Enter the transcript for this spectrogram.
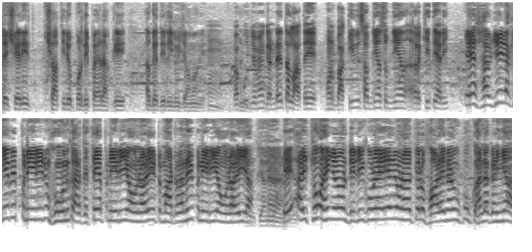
ਤੇ ਸ਼ੇਰੀ ਛਾਤੀ ਦੇ ਉੱਪਰ ਦੀ ਪੈਰ ਰੱਖ ਕੇ ਅੱਗੇ ਦਿੱਲੀ ਨੂੰ ਜਾਵਾਂਗੇ। ਬਾਪੂ ਜਿਵੇਂ ਗੰਡੇ ਤਾਂ ਲਾਤੇ ਹੁਣ ਬਾਕੀ ਵੀ ਸਬਜ਼ੀਆਂ ਸੁਬਜ਼ੀਆਂ ਰੱਖੀ ਤਿਆਰੀ? ਇਹ ਸਬਜ਼ੀ ਰੱਖੀ ਵੀ ਪਨੀਰੀ ਨੂੰ ਫੋਨ ਕਰ ਦਿੱਤੇ ਪਨੀਰੀ ਆਉਣ ਵਾਲੀ ਟਮਾਟਰਾਂ ਦੀ ਵੀ ਪਨੀਰੀ ਆਉਣ ਵਾਲੀ ਆ। ਇਹ ਇੱਥੋਂ ਅਸੀਂ ਜਦੋਂ ਦਿੱਲੀ ਕੋਲੇ ਇਹ ਹੁਣ ਚਲੋ ਫਾਲੇ ਇਹਨਾਂ ਨੂੰ ਭੁੱਖਾਂ ਲੱਗਣੀਆਂ।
